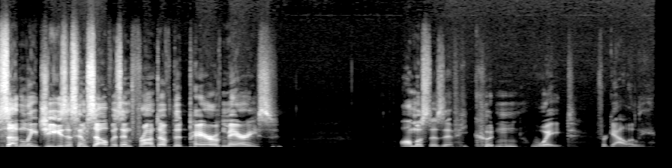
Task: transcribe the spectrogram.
Suddenly, Jesus himself is in front of the pair of Marys, almost as if he couldn't wait for Galilee.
